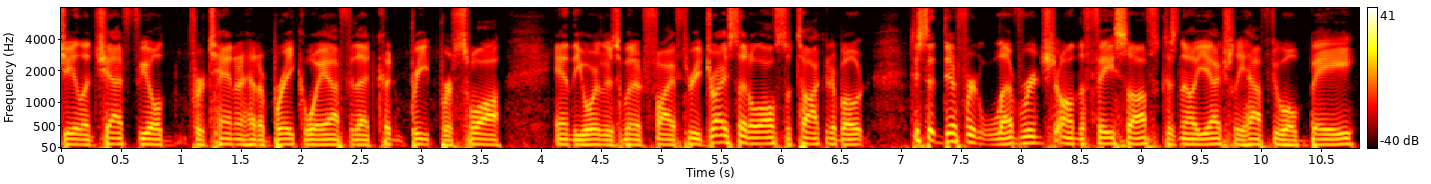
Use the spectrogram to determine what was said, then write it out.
Jalen Chatfield. Virtanen had a breakaway after that, couldn't beat Brossoit, and the Oilers win at 5-3. Draisaitl also talking about just a different leverage on the face-offs because now you actually have to obey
